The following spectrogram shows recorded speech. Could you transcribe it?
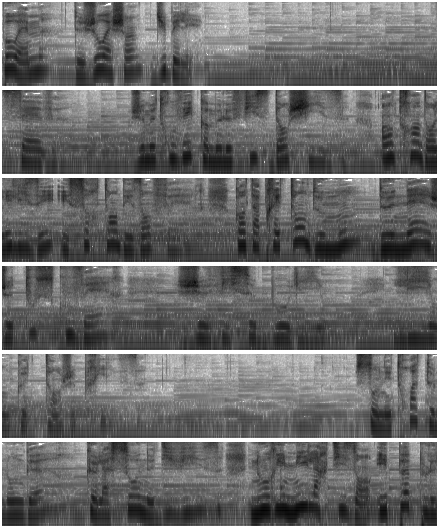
Poème de Joachim Dubellay. Sève, je me trouvais comme le fils d'Anchise, entrant dans l'Élysée et sortant des enfers, quand après tant de monts, de neige tous couverts, je vis ce beau lion, lion que tant je prise. Son étroite longueur, que la Saône divise, nourrit mille artisans et peuple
